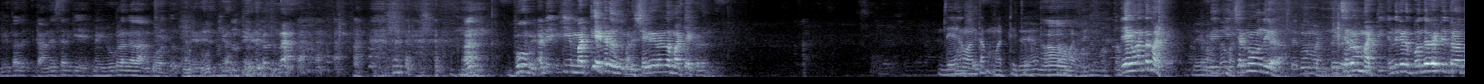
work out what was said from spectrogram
మిగతా ఇట్లా అనేసరికి మేము యువకులం కదా అనుకోవద్దు? భూమి. అంటే ఈ మట్టి ఎక్కడ ఉంది? మన శరీరంలో మట్టి ఎక్కడ ఉంది? దేహం అంతా మట్టితో. దేహం అంతా మట్టి. ఈ చర్మం ఉంది కదా? ఈ చర్మం మట్టి. ఎందుకంటే బొంద పెట్టిన తర్వాత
